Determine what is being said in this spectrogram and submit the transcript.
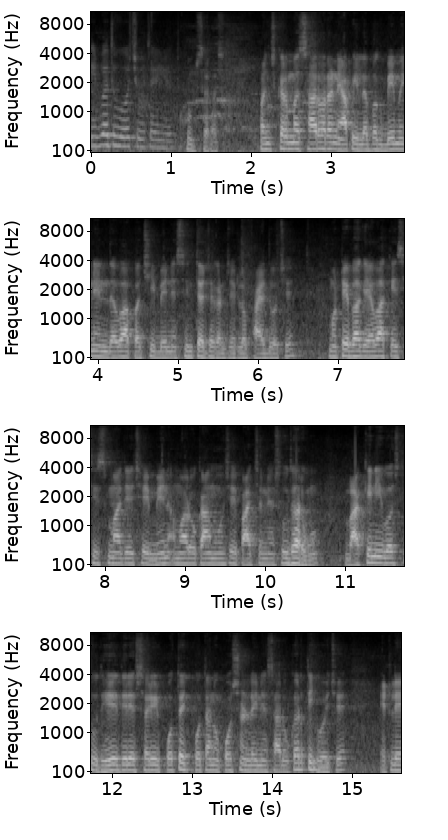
એ બધું ઓછું થઈ ગયું ખૂબ સરસ. પંચકર્મ સારવાર અને આપી લગભગ બે મહિનાની દવા પછી બેને સિત્તેર ટકા જેટલો ફાયદો છે. મોટે ભાગે એવા કેસીસમાં જે છે મેન અમારું કામ હોય છે પાચનને સુધારવું. બાકીની વસ્તુ ધીરે ધીરે શરીર પોતે જ પોતાનું પોષણ લઈને સારું કરતી હોય છે. એટલે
